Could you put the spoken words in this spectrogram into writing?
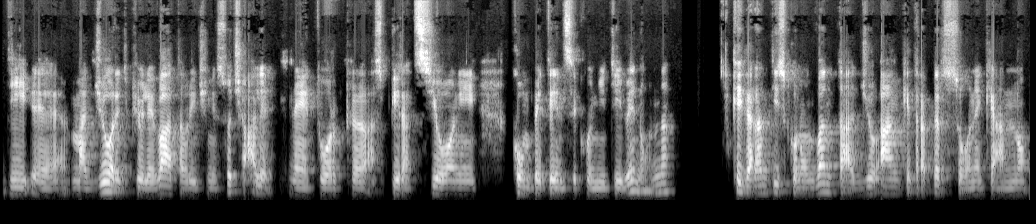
di eh, maggiore, di più elevata origine sociale, network, aspirazioni, competenze cognitive e non, che garantiscono un vantaggio anche tra persone che hanno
